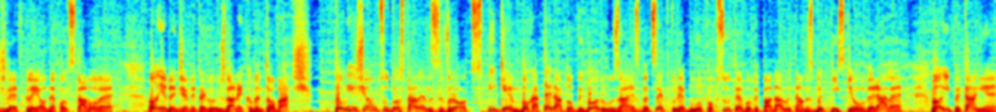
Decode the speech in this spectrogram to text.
źle wklejone podstawowe. No nie będziemy tego już dalej komentować. Po miesiącu dostałem zwrot z pikiem bohatera do wyboru za SBC, które było popsute, bo wypadały tam zbyt niskie overale. No i pytanie,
